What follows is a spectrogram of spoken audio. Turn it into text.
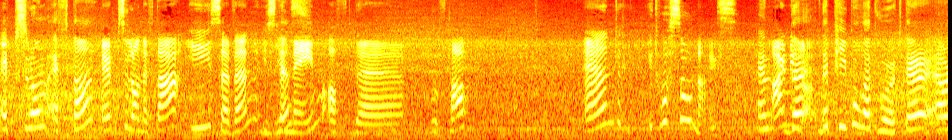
Epsilon Efta. Epsilon Efta E7 is the Yes. name of the rooftop. and it was so nice. And I'm the, the people that work there are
